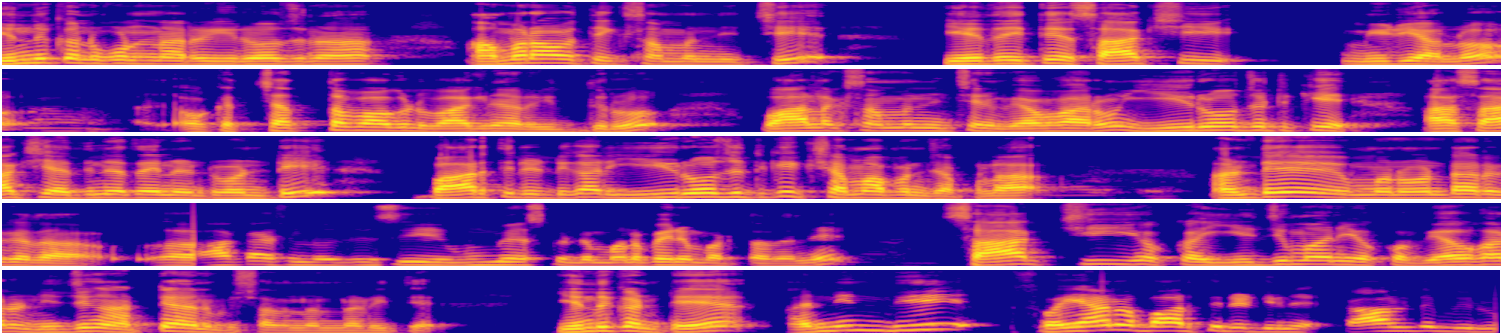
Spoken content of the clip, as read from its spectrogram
ఎందుకు అనుకుంటున్నారు ఈ రోజున? అమరావతికి సంబంధించి ఏదైతే సాక్షి మీడియాలో ఒక చెత్తవాగుడు వాగినారు ఇద్దరు వాళ్ళకి సంబంధించిన వ్యవహారం ఈ రోజుటికి ఆ సాక్షి అధినేత అయినటువంటి భారతిరెడ్డి గారు ఈ రోజుటికి క్షమాపణ చెప్పలా. అంటే మనం అంటారు కదా ఆకాశంలో చూసి ఉమ్మేసుకుంటే మన పైన పడుతుందని. సాక్షి యొక్క యజమాని యొక్క వ్యవహారం నిజంగా అట్టే అనిపిస్తుంది నన్ను అడిగితే. ఎందుకంటే అన్నింది స్వయాన భారతిరెడ్డినే. కావాలంటే మీరు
